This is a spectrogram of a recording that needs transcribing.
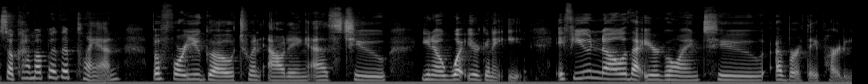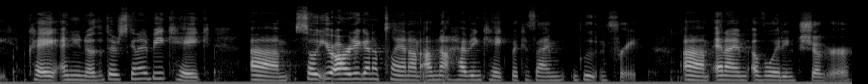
So come up with a plan before you go to an outing as to, you know, what you're going to eat. If you know that you're going to a birthday party, okay, and you know that there's going to be cake, um, so you're already going to plan on I'm not having cake because I'm gluten free um, and I'm avoiding sugar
